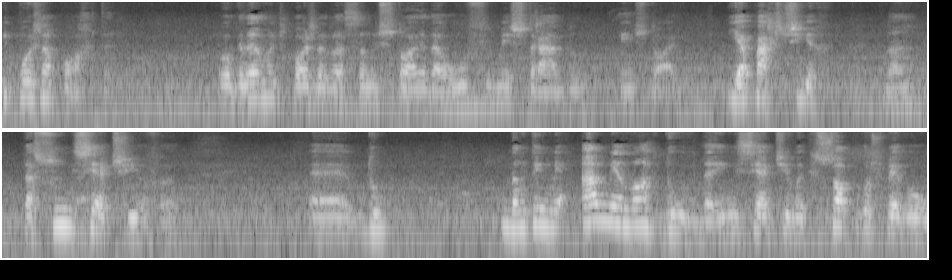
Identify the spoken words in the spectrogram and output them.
e pôs na porta. Programa de pós-graduação em História da UF, mestrado em História. E a partir né, da sua iniciativa, é, do não tenho a menor dúvida, iniciativa que só prosperou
